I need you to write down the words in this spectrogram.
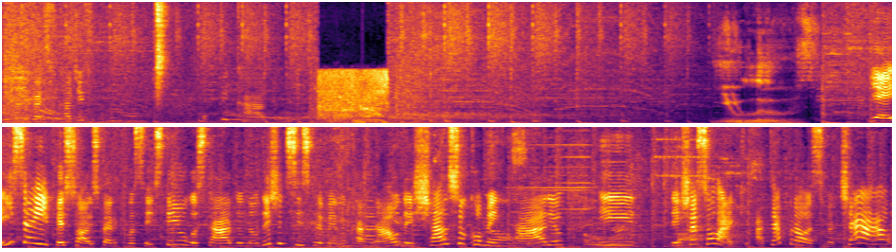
Ih, vai ficar de... complicado. You lose. E é isso aí, pessoal. Espero que vocês tenham gostado. Não deixe de se inscrever no canal, deixar o seu comentário e deixar seu like. Até a próxima. Tchau!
